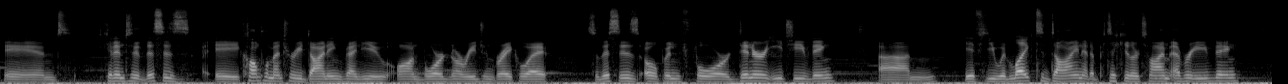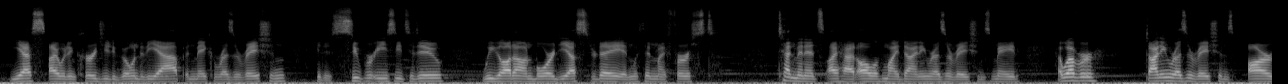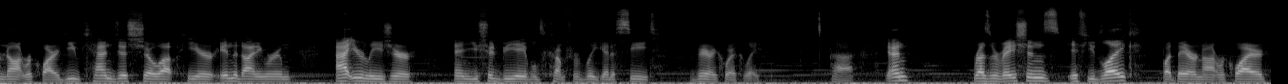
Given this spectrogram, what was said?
And get into this is a complimentary dining venue on board Norwegian Breakaway. So this is open for dinner each evening. Um, if you would like to dine at a particular time every evening, yes, I would encourage you to go into the app and make a reservation. It is super easy to do. We got on board yesterday and within my first 10 minutes, I had all of my dining reservations made. However, dining reservations are not required. You can just show up here in the dining room at your leisure and you should be able to comfortably get a seat very quickly. Uh, again, reservations if you'd like, but they are not required.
